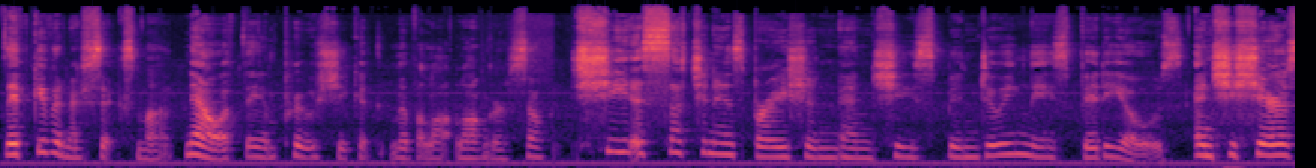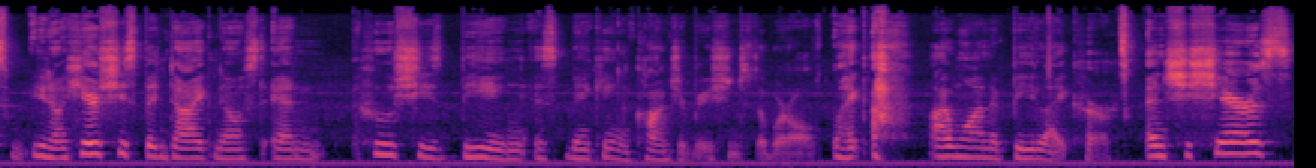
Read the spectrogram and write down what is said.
They've given her six months. Now, if they improve, she could live a lot longer. So she is such an inspiration, and she's been doing these videos. And she shares, you know, here she's been diagnosed, and who she's being is making a contribution to the world. Like, I want to be like her. And she shares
